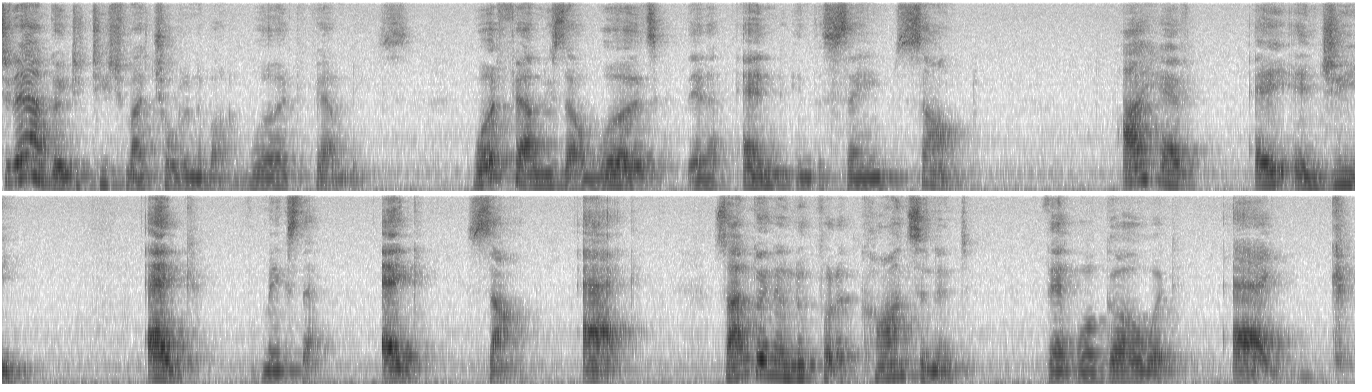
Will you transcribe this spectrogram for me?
Today I'm going to teach my children about word families. Word families are words that end in the same sound. I have A and G, egg, makes that egg sound, egg. So I'm going to look for a consonant that will go with egg.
